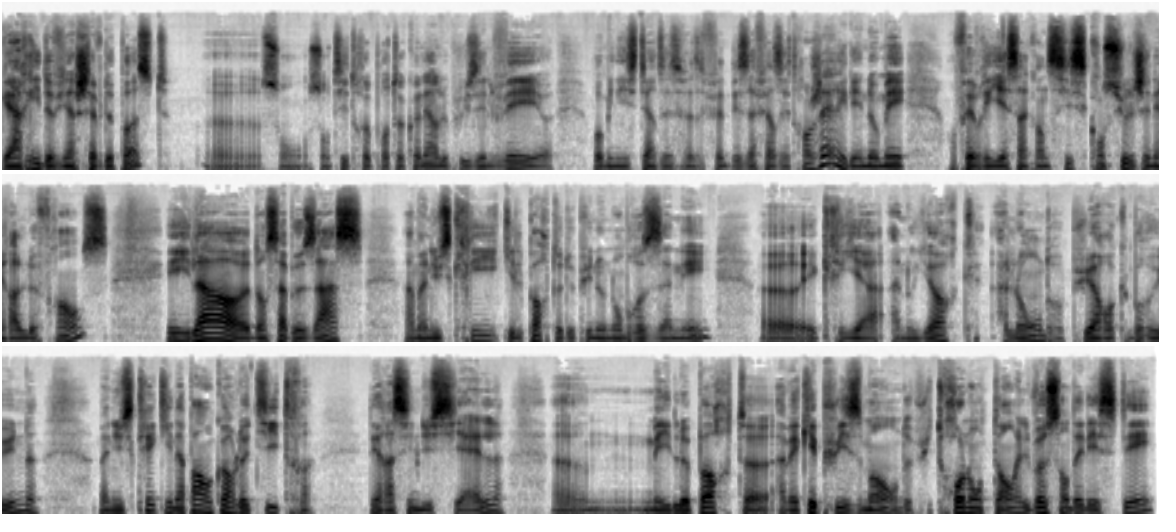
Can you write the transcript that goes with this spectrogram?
Gary devient chef de poste, euh, son, titre protocolaire le plus élevé euh, au ministère des Affaires, étrangères. Il est nommé en février 56 consul général de France et il a euh, dans sa besace un manuscrit qu'il porte depuis de nombreuses années, écrit à, New York, à Londres, puis à Roquebrune, manuscrit qui n'a pas encore le titre des racines du ciel, mais il le porte avec épuisement depuis trop longtemps, il veut s'en délester,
